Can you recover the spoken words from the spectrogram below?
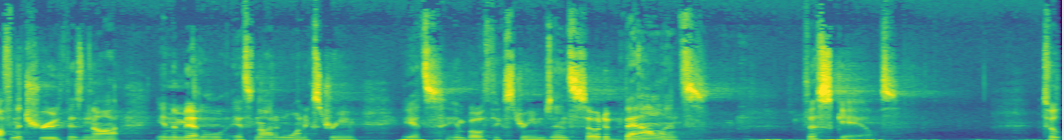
often the truth is not in the middle, it's not in one extreme, it's in both extremes. And so to balance the scales, to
